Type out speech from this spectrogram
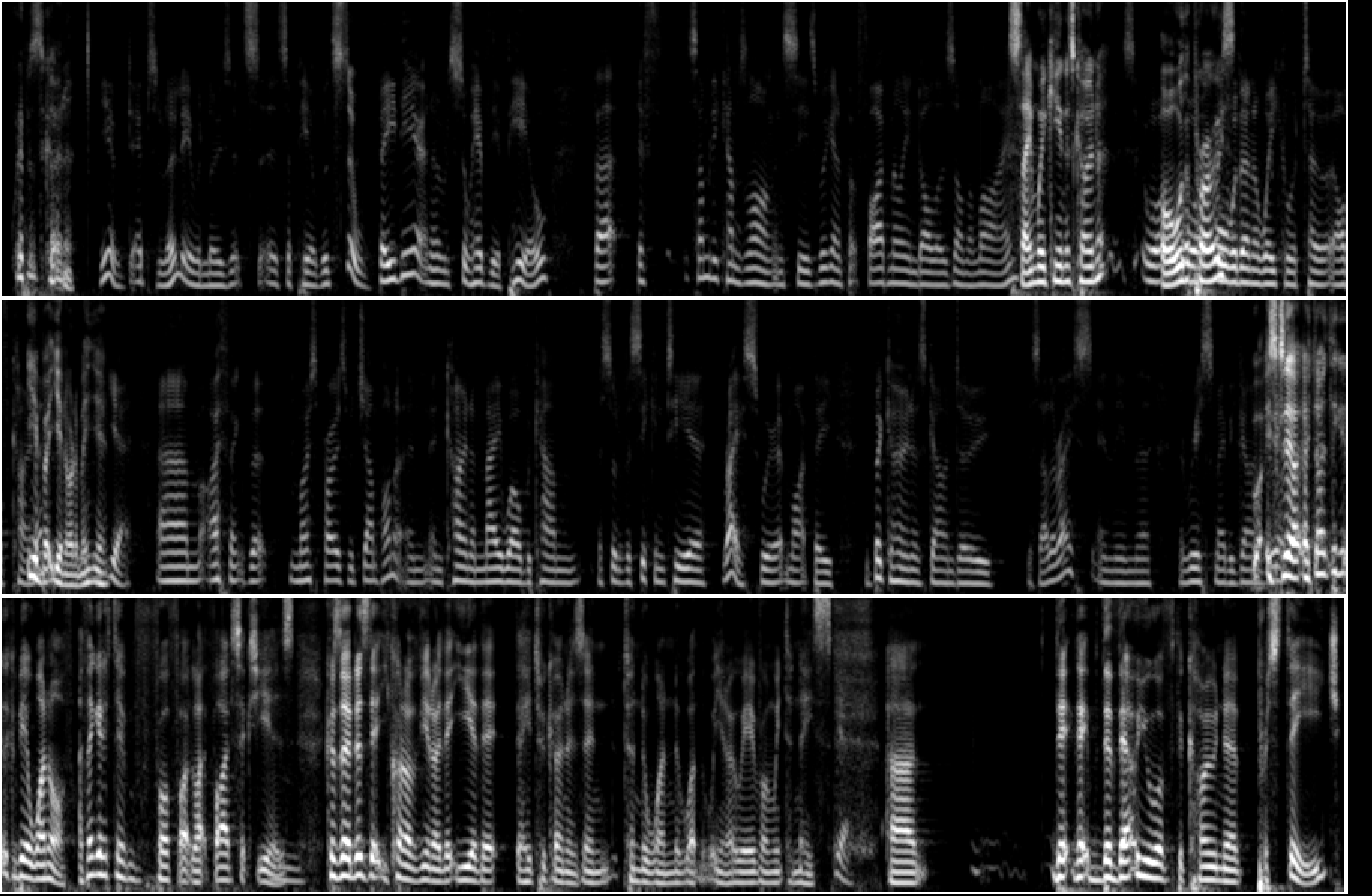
What happens to Kona? Yeah, absolutely, it would lose its its appeal. It would still be there, and it would still have the appeal. But if somebody comes along and says we're going to put five million dollars on the line, Same weekend as Kona. or, all the or- pros? or within a week or two of Kona, Yeah, but you know what I mean. Yeah. yeah, um, I think that most pros would jump on it, and, and Kona may well become a sort of a second tier race where it might be the big Kahunas go and do this other race, and then the, the rest maybe go. Well, and it's, do it. 'cause I don't think it could be a one-off. I think it have to happen for five, like five, six years, because it is that you kind of you know that year that they had two Konas and Tinder won the one, you know, where everyone went to Nice. yeah, Uh, the, the the value of the Kona prestige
